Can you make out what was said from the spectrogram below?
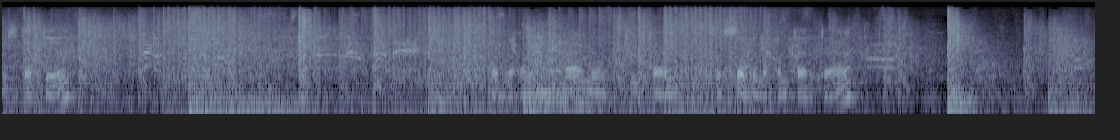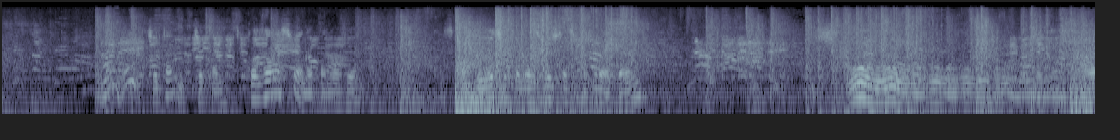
Niestety. Dobra, ale mamy tutaj zasoby na panterkę. No, no idźcie tam, idźcie tam. Tylko za osłonę, panowie. Skakujecie, to was wyślę z powrotem. Uuu, uuu, uuu, uuu. E,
